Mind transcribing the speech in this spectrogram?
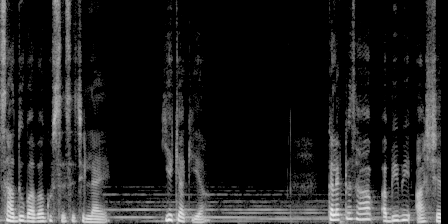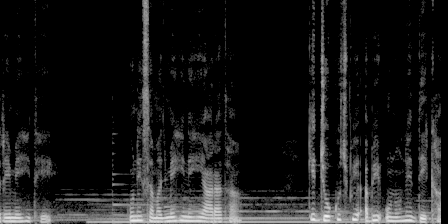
साधु बाबा गुस्से से चिल्लाए, ये क्या किया? कलेक्टर साहब अभी भी आश्चर्य में ही थे। उन्हें समझ में ही नहीं आ रहा था कि जो कुछ भी अभी उन्होंने देखा,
